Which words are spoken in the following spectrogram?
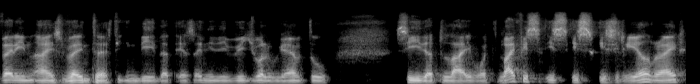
very nice, very interesting indeed that as an individual we have to see that life what life is is is, is real, right?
